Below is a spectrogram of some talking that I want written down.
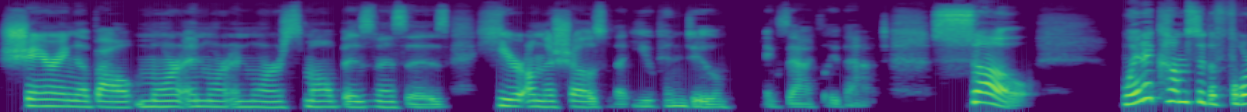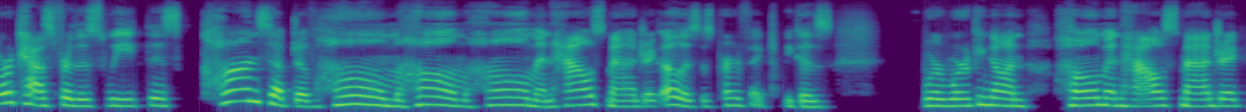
sharing about more and more and more small businesses here on the show so that you can do exactly that. So, when it comes to the forecast for this week, this concept of home, home, home, and house magic, oh, this is perfect because we're working on home and house magic,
